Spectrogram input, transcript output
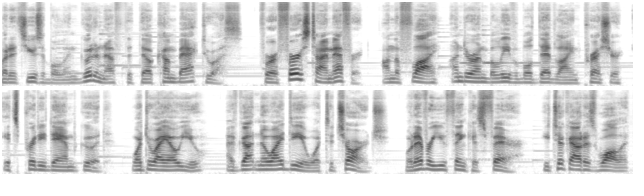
but it's usable and good enough that they'll come back to us. For a first-time effort, on the fly, under unbelievable deadline pressure, it's pretty damned good. What do I owe you? I've got no idea what to charge. Whatever you think is fair. He took out his wallet,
